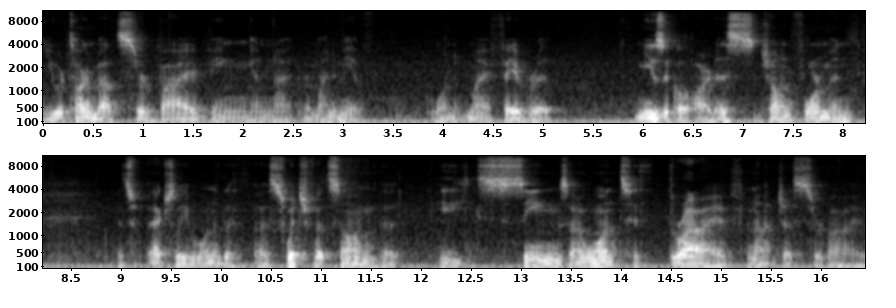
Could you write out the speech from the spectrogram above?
You were talking about surviving, and it reminded me of one of my favorite musical artists, Jon Foreman. It's actually one of the a Switchfoot song that he sings. I want to thrive, not just survive.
